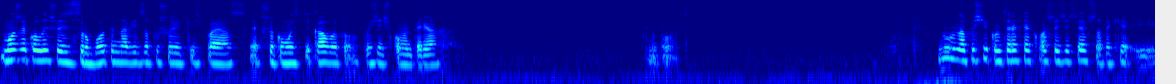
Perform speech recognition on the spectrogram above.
може коли щось з роботи навіть запишу якийсь ПС. Якщо комусь цікаво, то пишіть в коментарях. Ну, напишіть в коментарях, як ваше життя все таке. І...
